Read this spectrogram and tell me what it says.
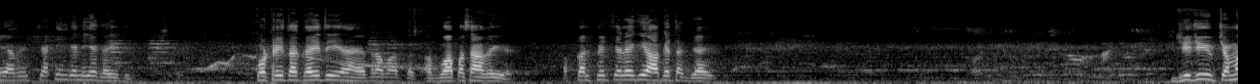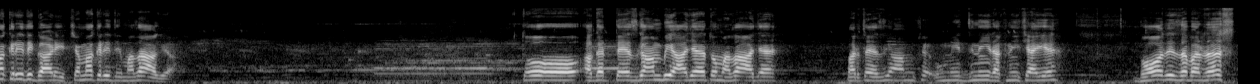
ये अभी चेकिंग के लिए गई थी। कोटरी तक गई थी हैदराबाद तक। अब वापस आ गई है। अब कल फिर चलेगी, आगे तक जाएगी। जी जी, चमक रही थी गाड़ी, चमक रही थी, मज़ा आ गया। तो अगर तेज़गाम भी आ जाए तो मज़ा आ जाए, पर तेज़गाम से उम्मीद नहीं रखनी चाहिए। बहुत ही ज़बरदस्त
